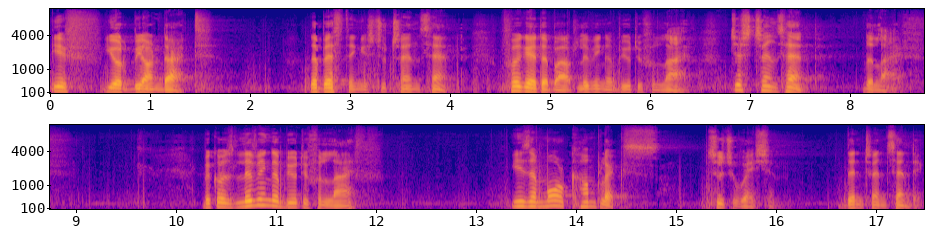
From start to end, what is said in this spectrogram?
If you're beyond that, the best thing is to transcend. Forget about living a beautiful life, just transcend the life. Because living a beautiful life is a more complex situation than transcending.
